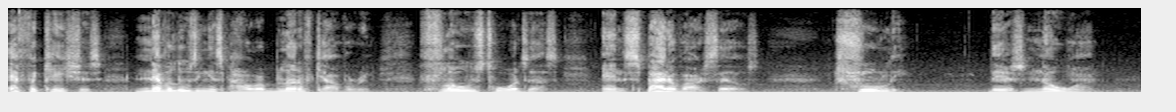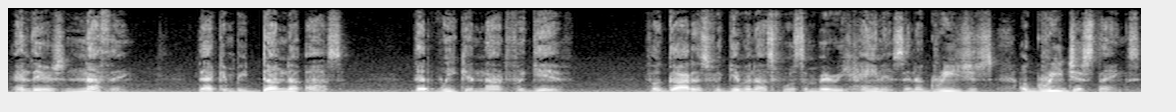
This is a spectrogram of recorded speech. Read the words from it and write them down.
efficacious, never losing its power blood of Calvary, flows towards us in spite of ourselves. Truly, there's no one and there's nothing that can be done to us that we cannot forgive. For God has forgiven us for some very heinous and egregious, egregious things.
